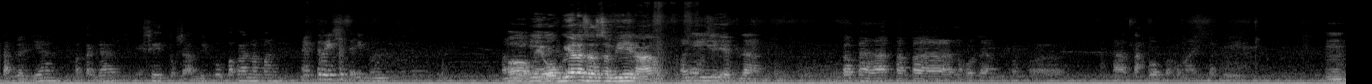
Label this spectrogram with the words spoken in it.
tagal yan, matagal. Kasi ito, sabi ko, baka naman, Nag-try siya sa iba. Okay, huwag yan na sasabihin ha. Ang Sige. iisip lang, papa, papa, ano ko lang, papa, hatak ko, baka maibati. Mm.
